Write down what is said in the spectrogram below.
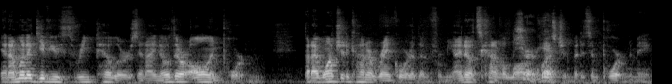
And I'm going to give you three pillars, and I know they're all important but I want you to kind of rank order them for me. I know it's kind of a long sure, question, yeah. but it's important to me.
